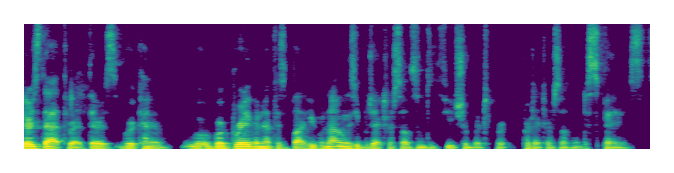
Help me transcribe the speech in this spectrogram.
there's that threat. There's we're kind of we're brave enough as Black people not only to project ourselves into the future, but to pr- protect ourselves into space.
